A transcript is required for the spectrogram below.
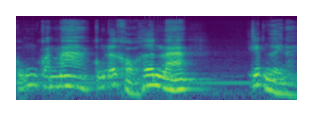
Cũng con ma cũng đỡ khổ hơn là kiếp người này.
